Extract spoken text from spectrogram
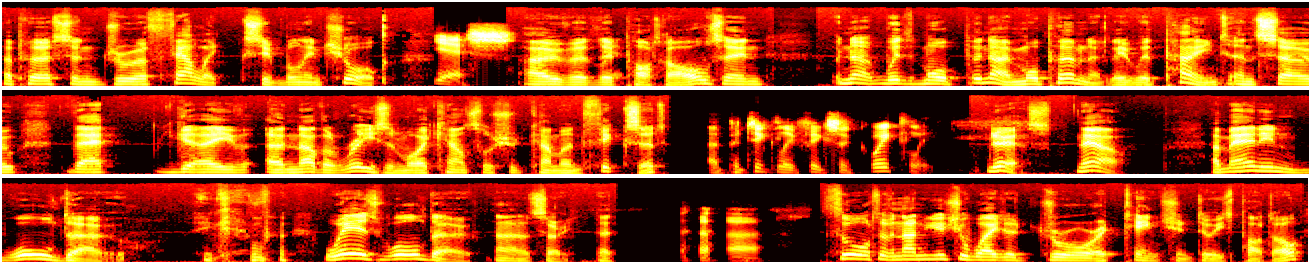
a person drew a phallic symbol in chalk Yes. over the potholes and no, with more no more permanently with paint, and so that gave another reason why council should come and fix it. And particularly fix it quickly. Yes. Now, a man in Waldo. Where's Waldo? Oh, sorry. That thought of an unusual way to draw attention to his pothole.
